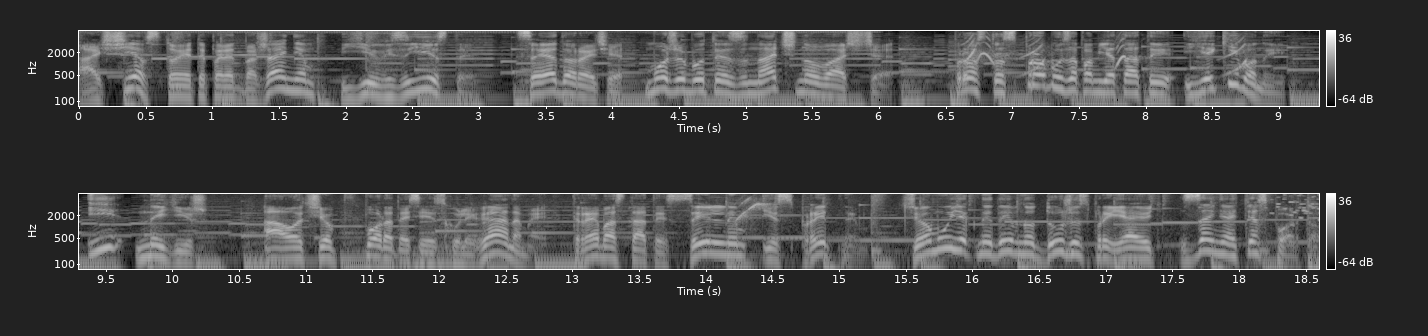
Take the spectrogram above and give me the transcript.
а ще встояти перед бажанням їх з'їсти. Це, до речі, може бути значно важче. Просто спробуй запам'ятати, які вони, і не їж. А от щоб впоратися із хуліганами, треба стати сильним і спритним. Цьому, як не дивно, дуже сприяють заняття спортом.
